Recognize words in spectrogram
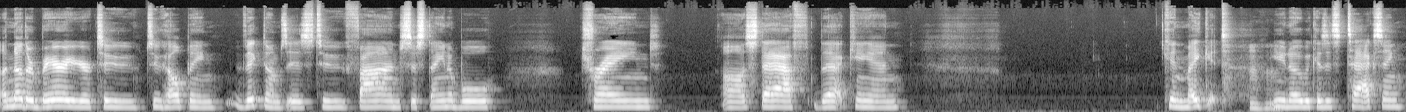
another barrier to to helping victims is to find sustainable, trained uh, staff that can can make it. You know, because it's taxing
